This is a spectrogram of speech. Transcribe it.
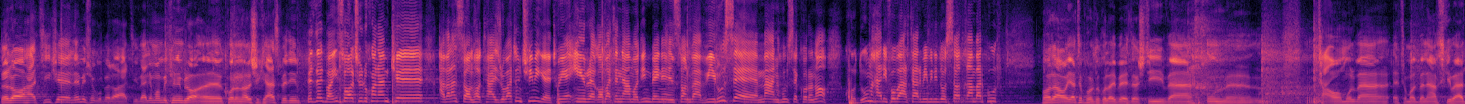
به راحتی که نمیشه گفت به راحتی ولی ما می‌تونیم را... کرونا رو شکست بدیم. بذارید با این سوال شروع کنم که اولا سالها تجربتون چی میگه؟ توی این رقابت نمادین بین انسان و ویروس منحوس کرونا کدوم حریفو برتر می‌بینید؟ استاد قنبرپور؟ با رعایت پروتکل‌های بهداشتی و اون تعامل و اعتماد به نفس که باید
